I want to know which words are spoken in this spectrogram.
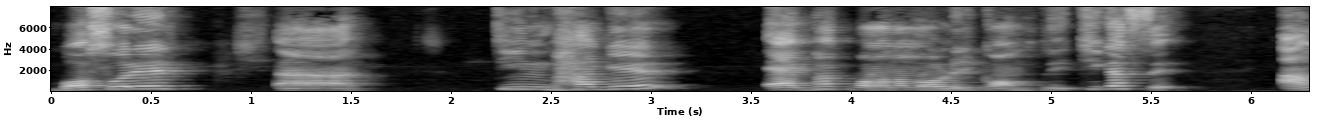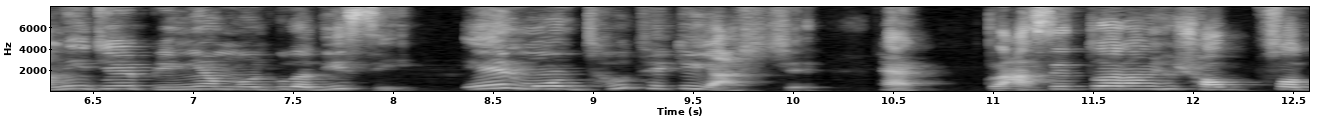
বছরের তিন ভাগের এক ভাগ পড়ানো আমার অলরেডি কমপ্লিট ঠিক আছে? আমি যে প্রিমিয়াম নোটগুলো দিছি, এর মধ্য থেকেই আসছে। হ্যাঁ ক্লাসে তো আর আমি সব সলভ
